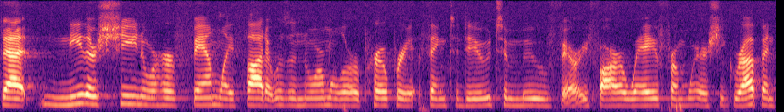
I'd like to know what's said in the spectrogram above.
that neither she nor her family thought it was a normal or appropriate thing to do to move very far away from where she grew up. And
